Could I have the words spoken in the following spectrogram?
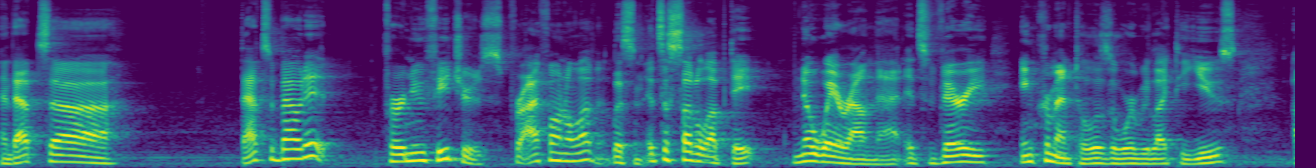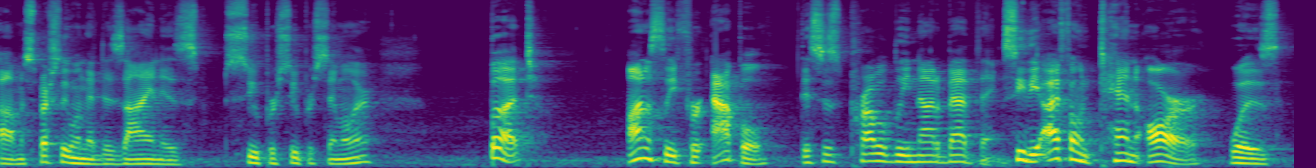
And that's uh that's about it for new features for iPhone 11. Listen, it's a subtle update, no way around that. It's very incremental, is the word we like to use, um, especially when the design is super, super similar. But honestly, for Apple, this is probably not a bad thing. See, the iPhone 10R was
